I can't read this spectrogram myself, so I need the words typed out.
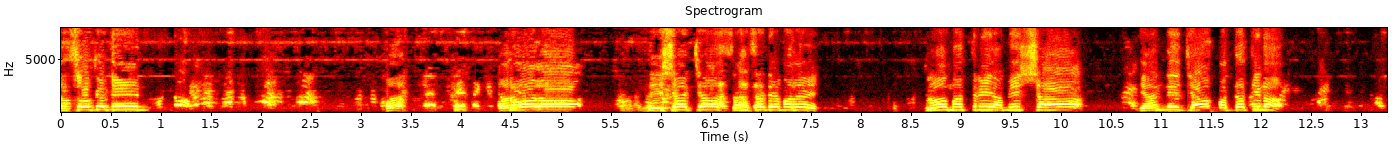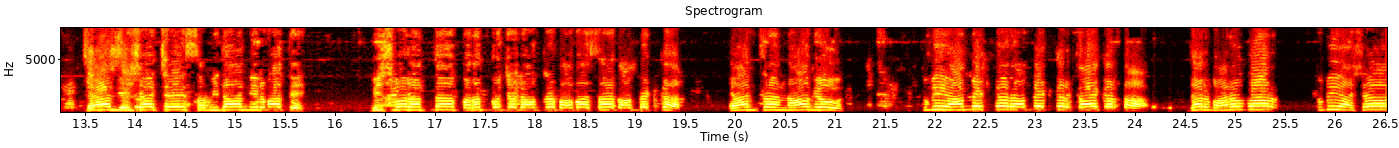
परसों के दिन परवाला देशाच्या संसदेमध्ये गृहमंत्री अमित शहा यांनी ज्या पद्धतीनं ज्या देशाचे संविधान निर्माते विश्वरत्न परमपूज्य डॉक्टर बाबासाहेब आंबेडकर यांचं नाव घेऊन तुम्ही आंबेडकर आंबेडकर काय करता? जर वारंवार तुम्ही अशा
